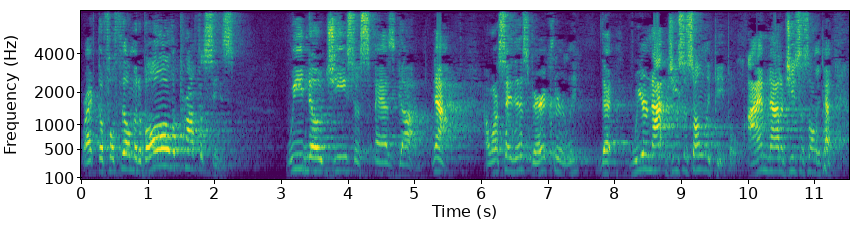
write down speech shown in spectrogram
right, the fulfillment of all the prophecies We know Jesus as God. Now, I want to say this very clearly that we are not Jesus only people. I am not a Jesus only pastor.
